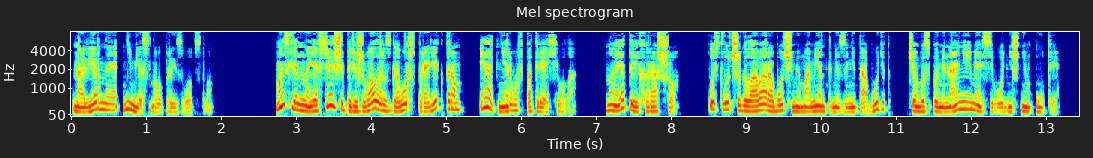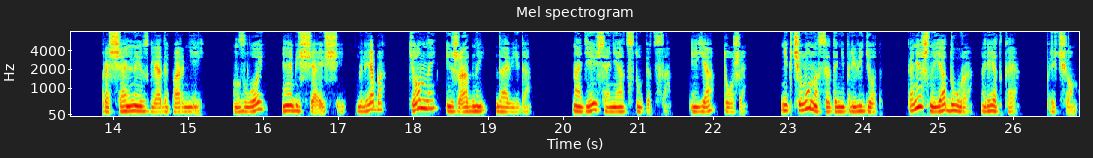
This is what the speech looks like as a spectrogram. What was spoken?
Наверное, не местного производства. Мысленно я все еще переживала разговор с проректором и от нервов потряхивала. Но это и хорошо. Пусть лучше голова рабочими моментами занята будет, чем воспоминаниями о сегодняшнем утре. Прощальные взгляды парней. Злой и обещающий Глеба, темный и жадный Давида. Надеюсь, они отступятся. И я тоже. Ни к чему нас это не приведет. Конечно, я дура, редкая. Причем.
